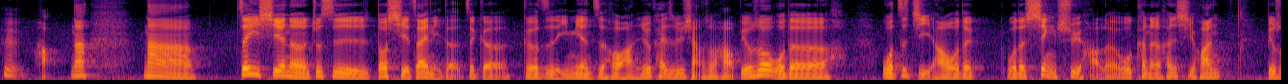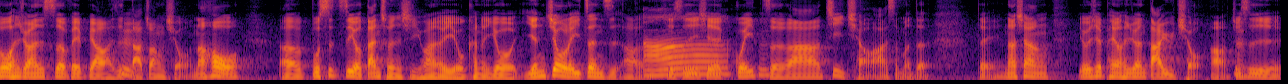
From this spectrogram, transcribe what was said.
嗯，好，那那这一些呢，就是都写在你的这个格子里面之后啊，你就开始去想说，好，比如说我的我自己啊，我的我的兴趣好了，我可能很喜欢，比如说我很喜欢射飞镖还是打撞球，然后。呃，不是只有单纯喜欢而已，有可能有研究了一阵子啊，就是一些规则啊、技巧啊什么的。对，那像有一些朋友很喜欢打羽球啊，就是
